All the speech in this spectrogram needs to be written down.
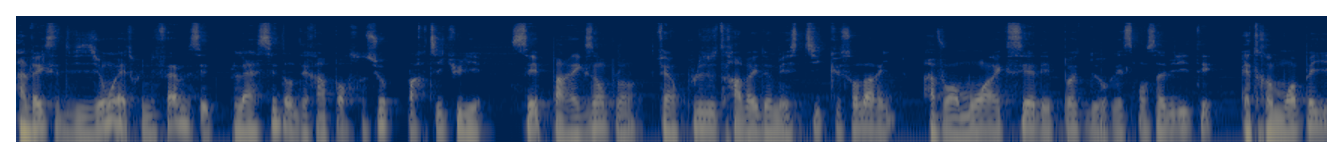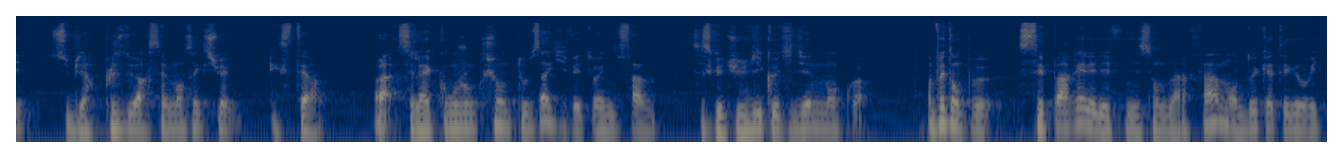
Avec cette vision, être une femme, c'est placer dans des rapports sociaux particuliers. C'est, par exemple, hein, faire plus de travail domestique que son mari, avoir moins accès à des postes de responsabilité, être moins payé, subir plus de harcèlement sexuel, etc. Voilà, c'est la conjonction de tout ça qui fait toi une femme. C'est ce que tu vis quotidiennement, quoi. En fait, on peut séparer les définitions de la femme en deux catégories.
